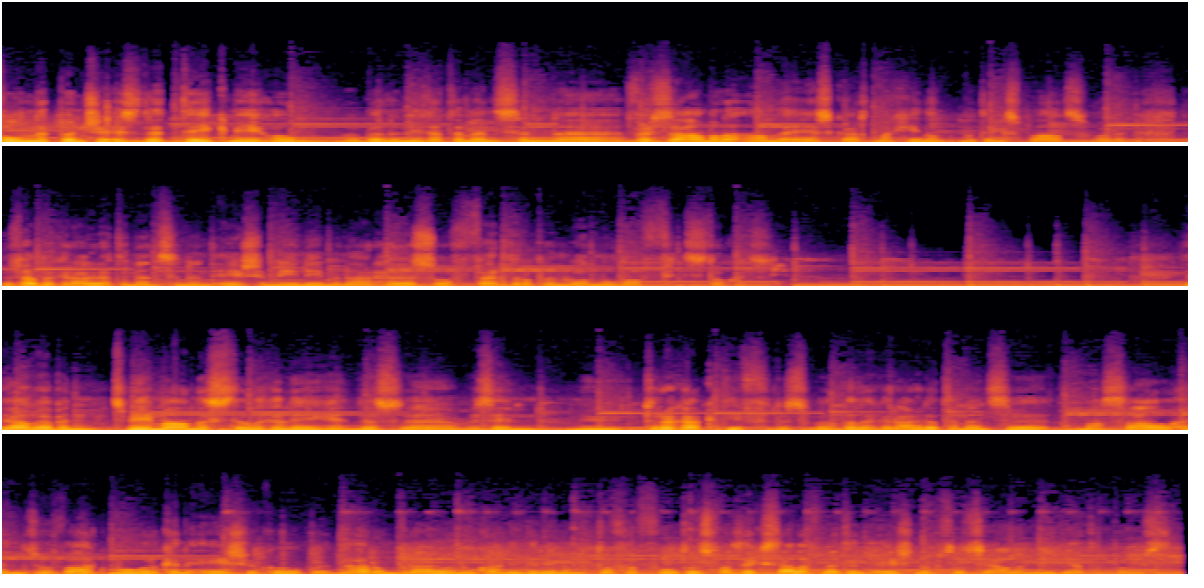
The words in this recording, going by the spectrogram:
Volgende puntje is de Take Me Home. We willen niet dat de mensen uh, verzamelen aan de ijskaart, maar geen ontmoetingsplaats worden. Dus we hebben graag dat de mensen een ijsje meenemen naar huis of verder op hun wandel- of fietstocht. Ja, we hebben twee maanden stilgelegen, dus uh, we zijn nu terug actief. Dus we willen graag dat de mensen massaal en zo vaak mogelijk een ijsje kopen. Daarom vragen we ook aan iedereen om toffe foto's van zichzelf met een ijsje op sociale media te posten.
